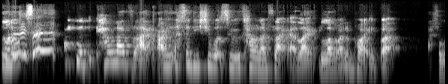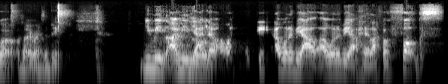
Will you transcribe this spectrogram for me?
What Look, did you say? I said Caroline Flack. I, I said she wants to be with Caroline Flack at like Love Island party, but I forgot. Sorry, rest in peace. You mean I mean Yeah, Lord. no, I want, to be, I want to be out. I want to be out here like a fox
